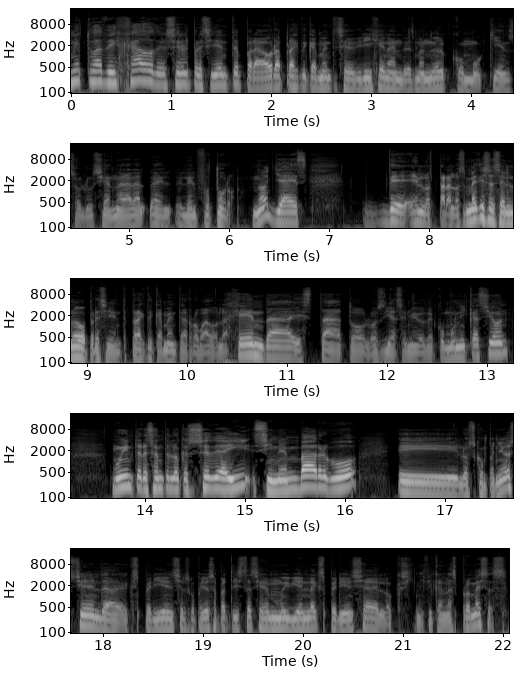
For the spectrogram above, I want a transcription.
Nieto ha dejado de ser el presidente para ahora prácticamente se dirigen a Andrés Manuel como quien solucionará el, el futuro, ¿no? Ya es de, en los, para los medios es el nuevo presidente. Prácticamente ha robado la agenda, está todos los días en medios de comunicación. Muy interesante lo que sucede ahí. Sin embargo, eh, los compañeros tienen la experiencia, los compañeros zapatistas tienen muy bien la experiencia de lo que significan las promesas.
